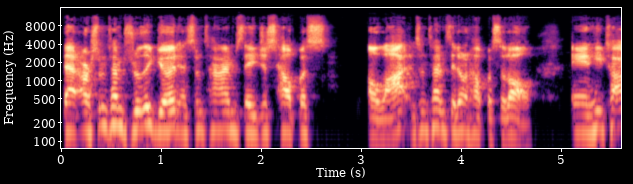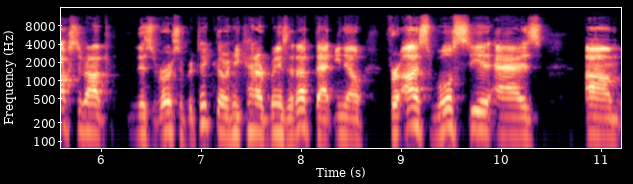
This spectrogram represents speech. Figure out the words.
that are sometimes really good and sometimes they just help us a lot and sometimes they don't help us at all. And he talks about this verse in particular, and he kind of brings it up that, you know, for us, we'll see it as um,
